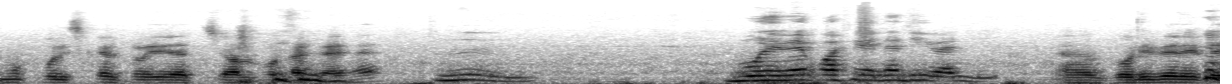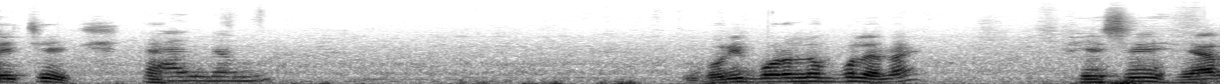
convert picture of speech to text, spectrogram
মুখ পরিষ্কার করে যাচ্ছে অল্প টাকায় হ্যাঁ? হুম। গরিবের পথে এটা ঠিক গরিবের এটাই ঠিক। একদম। গরিব বড় লোক বলে নয় ফেসে হেয়ার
